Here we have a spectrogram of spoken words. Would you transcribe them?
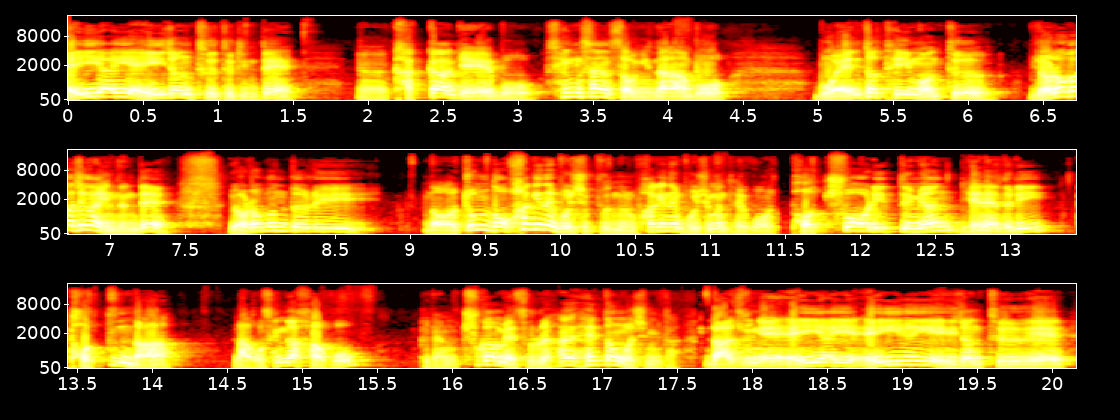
AI 에이전트들인데 어, 각각의 뭐 생산성이나 뭐, 뭐 엔터테인먼트 여러 가지가 있는데 여러분들이 어, 좀 더 확인해 보실 분은 확인해 보시면 되고 버추얼이 뜨면 얘네들이 더 뜬다 라고 생각하고 그냥 추가 매수를 하- 했던 것입니다. 나중에 AI, AI 에이전트의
